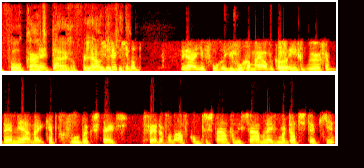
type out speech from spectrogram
voor elkaar Nee, te krijgen voor jou? Dat Dat je ja, je, vroeg, je vroeg aan mij of ik al ingeburgerd ben. Ja, nou, ik heb het gevoel dat ik steeds verder van af kom te staan van die samenleving. Maar dat stukje,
